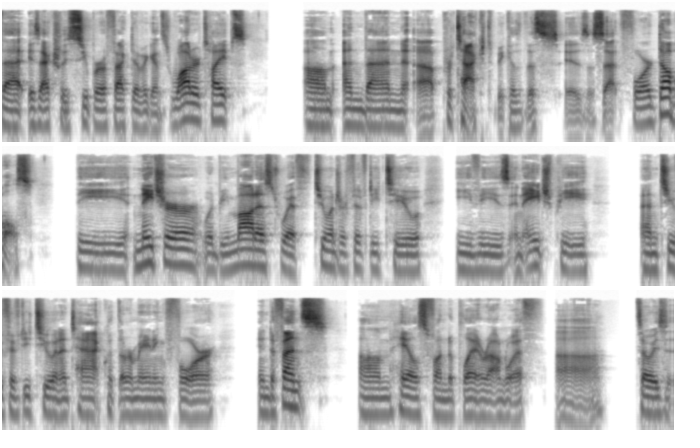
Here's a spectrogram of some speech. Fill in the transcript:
that is actually super effective against water types. Um, and then uh, Protect because this is a set for doubles. The nature would be modest with 252 EVs in HP and 252 in attack with the remaining four in defense. Um, Hail's fun to play around with. Uh, it's always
